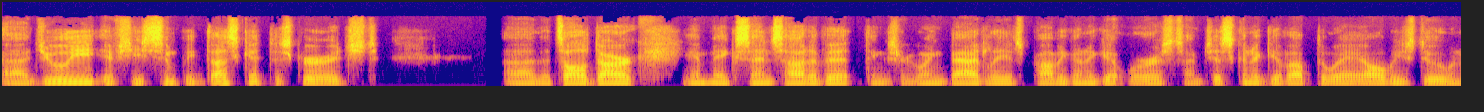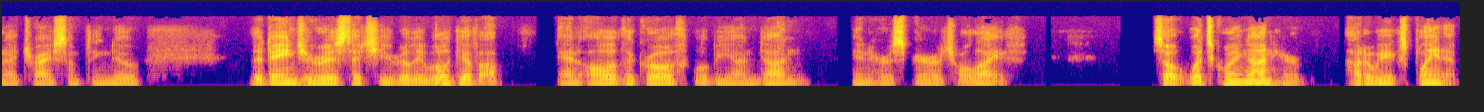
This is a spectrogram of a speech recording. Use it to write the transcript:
uh, Julie, if she simply does get discouraged, uh, that's all dark. It makes sense out of it. Things are going badly. It's probably going to get worse. I'm just going to give up the way I always do when I try something new. The danger is that she really will give up and all of the growth will be undone in her spiritual life. So, what's going on here? How do we explain it?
